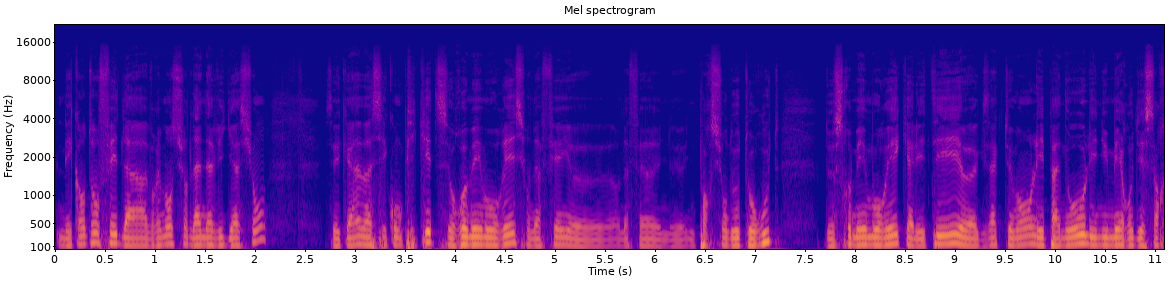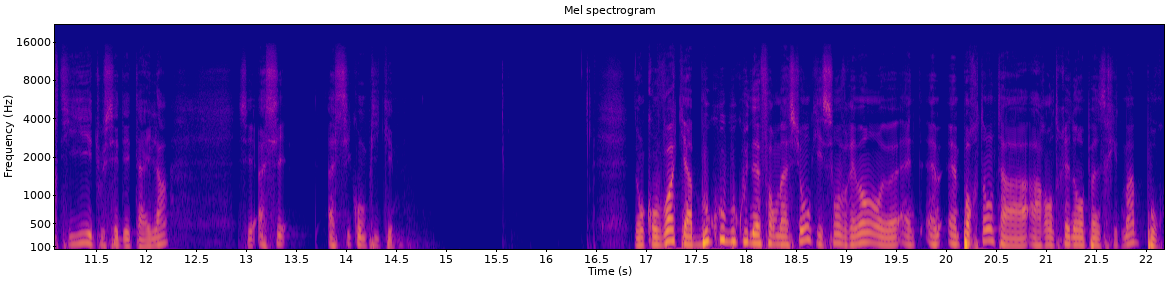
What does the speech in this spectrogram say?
Mais quand on fait de la, vraiment sur de la navigation, c'est quand même assez compliqué de se remémorer, si on a fait, euh, une, portion d'autoroute, de se remémorer quels étaient euh, exactement les panneaux, les numéros des sorties et tous ces détails-là. C'est assez compliqué. Donc on voit qu'il y a beaucoup, beaucoup d'informations qui sont vraiment euh, importantes à, rentrer dans OpenStreetMap pour,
